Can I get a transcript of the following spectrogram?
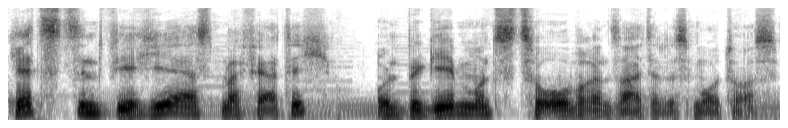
Jetzt sind wir hier erstmal fertig und begeben uns zur oberen Seite des Motors.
